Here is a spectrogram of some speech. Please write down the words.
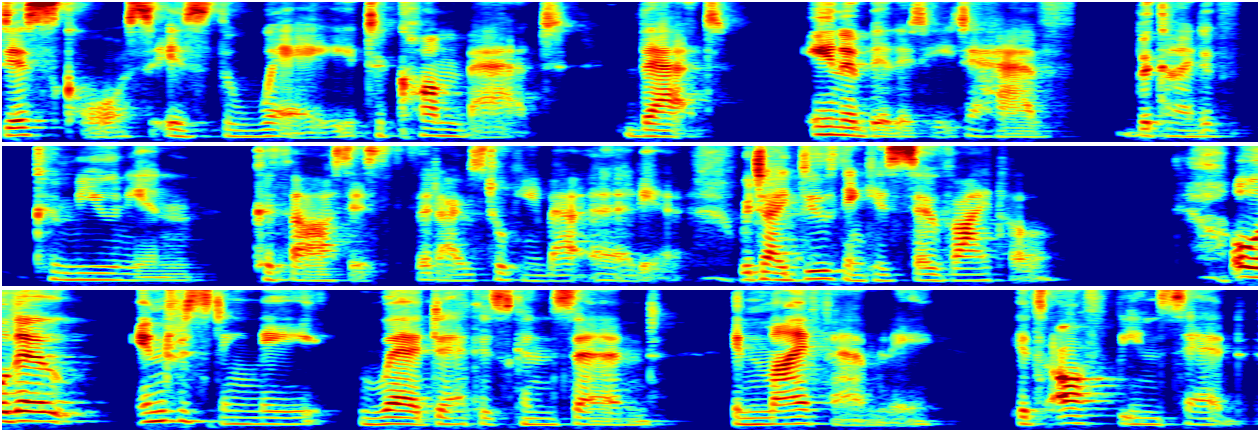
discourse is the way to combat that inability to have the kind of communion catharsis that I was talking about earlier, which I do think is so vital. Although, interestingly, where death is concerned, in my family, it's often been said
